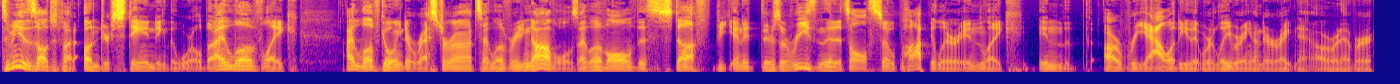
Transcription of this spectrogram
to me this is all just about understanding the world. But I love like I love going to restaurants. I love reading novels. I love all this stuff, and it, there's a reason that it's all so popular in like in the, our reality that we're laboring under right now, or whatever.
